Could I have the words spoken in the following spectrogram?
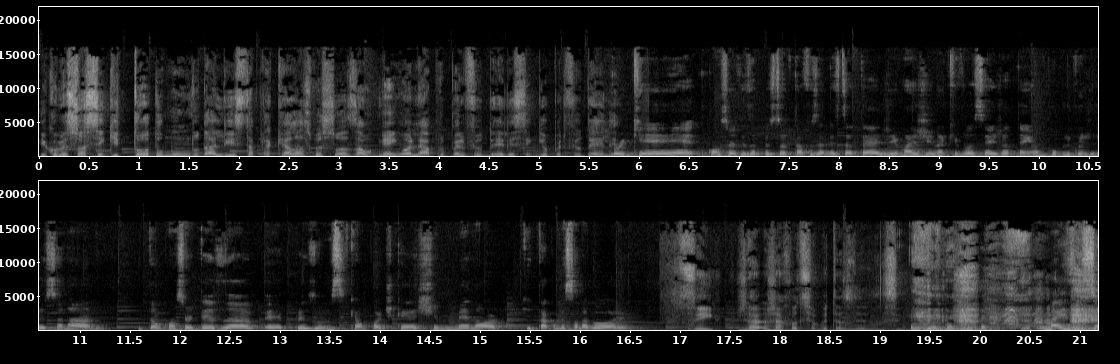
e começou a seguir todo mundo da lista para aquelas pessoas, alguém olhar pro perfil dele e seguir o perfil dele. Porque, com certeza, a pessoa que tá fazendo a estratégia imagina que você já tem um público direcionado. Então, com certeza, é, presume-se que é um podcast menor, que tá começando agora. Sim, já, já aconteceu muitas vezes, assim. Mas isso,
